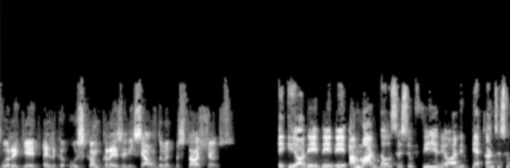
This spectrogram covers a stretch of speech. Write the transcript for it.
voordat jy uiteindelik 'n oes kan kry. Is dit dieselfde met pistachios? Ja, die die die amandels is so 4 jaar, die pekans is so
